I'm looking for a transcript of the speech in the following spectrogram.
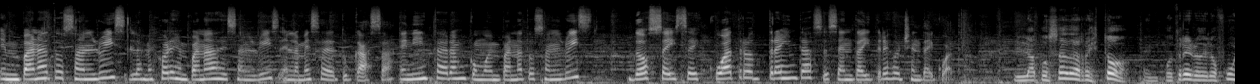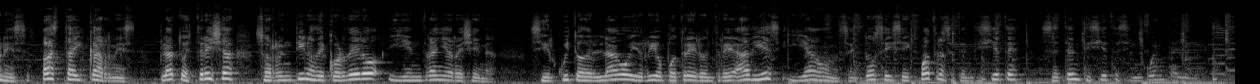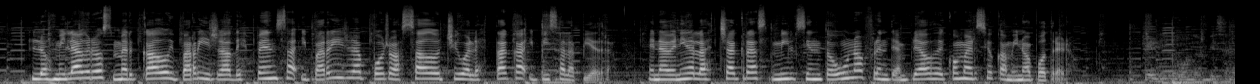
Empanato San Luis, las mejores empanadas de San Luis en la mesa de tu casa. En Instagram como Empanato San Luis 2664 30 63 84. La Posada Restó, en Potrero de los Funes, pasta y carnes, plato estrella, sorrentinos de cordero y entraña rellena. Circuito del Lago y Río Potrero entre A10 y A11, 2664 77 77 51. Los Milagros, Mercado y Parrilla, Despensa y Parrilla, Pollo Asado, Chivo a la Estaca y Pisa a la Piedra. En Avenida Las Chacras 1101, frente a empleados de comercio, camino a Potrero.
